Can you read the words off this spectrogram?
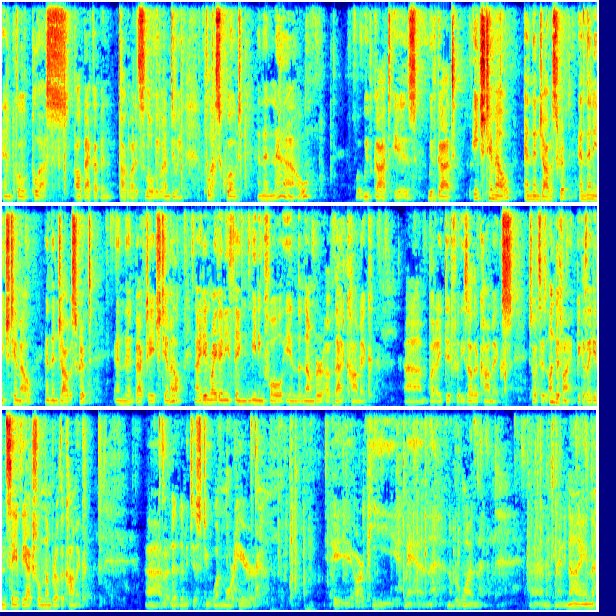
end quote plus I'll back up and talk about it slowly what I'm doing plus quote and then now what we've got is we've got HTML and then JavaScript and then HTML and then JavaScript and then back to HTML. Now I didn't write anything meaningful in the number of that comic um, but I did for these other comics. So it says undefined because I didn't save the actual number of the comic. Uh, let, let me just do one more here. ARP Man, number one, uh, 1999.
